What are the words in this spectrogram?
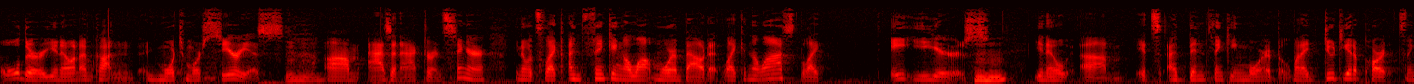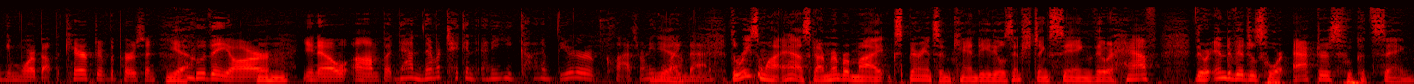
older, you know, and I've gotten more to more serious um, as an actor and singer, you know, it's like I'm thinking a lot more about it. Like in the last like eight years, Mm-hmm. you know, um, it's I've been thinking more about when I do get a part, it's thinking more about the character of the person, Yeah. Mm-hmm. who they are, you know. Um, but yeah, I've never taken any kind of theater class or anything Yeah. like that. The reason why I ask, I remember my experience in Candide. It was interesting seeing there were half, there were individuals who were actors who could sing,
